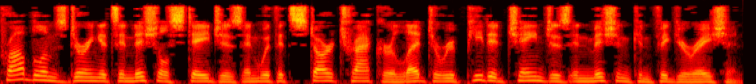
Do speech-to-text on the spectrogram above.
Problems during its initial stages and with its star tracker led to repeated changes in mission configuration.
